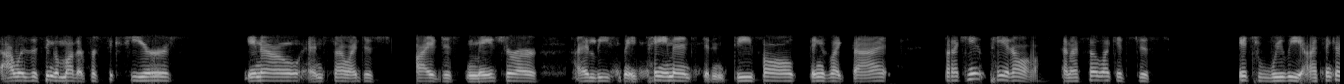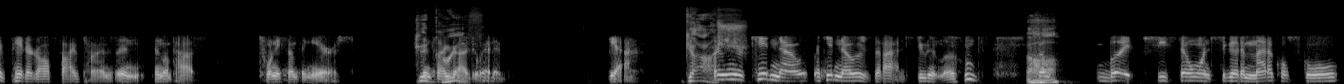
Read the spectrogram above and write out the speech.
I was a single mother for six years, you know, and so I just I just made sure I at least made payments, didn't default, things like that. But I can't pay it off, and I feel like it's just it's really I think I've paid it off five times in in the past twenty something years Good since I graduated. Yeah, Gosh. I mean your kid knows. My kid knows that I had student loans, uh-huh. but she still wants to go to medical school.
